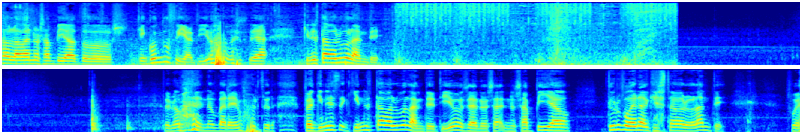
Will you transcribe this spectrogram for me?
Lanzado la nos han pillado a todos. ¿Quién conducía, tío? o sea, ¿quién estaba al volante? Pero no, no paremos. Pero ¿quién, es, ¿quién estaba al volante, tío? O sea, nos ha, nos ha pillado... Turbo era el que estaba al volante. Fue...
